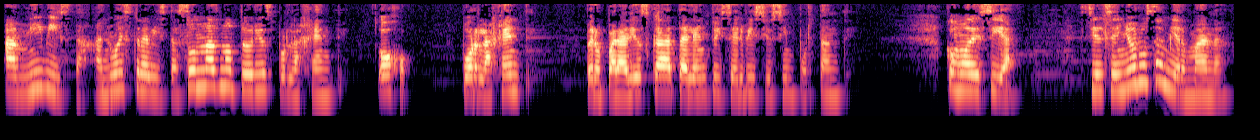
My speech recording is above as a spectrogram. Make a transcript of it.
a mi vista, a nuestra vista, son más notorios por la gente. Ojo, por la gente, pero para Dios cada talento y servicio es importante. Como decía, si el Señor usa a mi hermana,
